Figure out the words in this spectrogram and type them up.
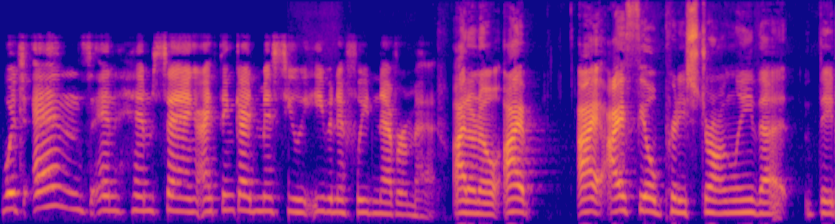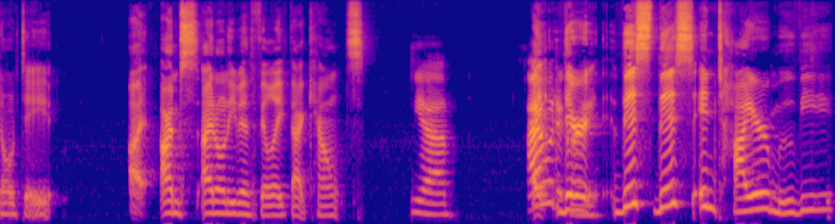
which ends in him saying, "I think I'd miss you even if we'd never met." I don't know. I I I feel pretty strongly that they don't date. I I'm I don't even feel like that counts. Yeah. I would agree. There this this entire movie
